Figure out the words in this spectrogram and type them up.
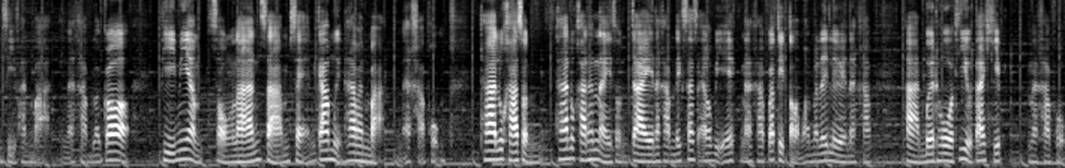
34,000 บาทนะครับแล้วก็ Premium 2ล้าน3แสน95,000 บาทนะครับผมถ้าลูกค้าสนถ้าลูกค้าท่านไหนสนใจนะครับ Lexus LBX นะครับก็ติดต่อมาได้เลยนะครับ ผ่านเบอร์โทรที่อยู่ใต้คลิปนะครับผม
